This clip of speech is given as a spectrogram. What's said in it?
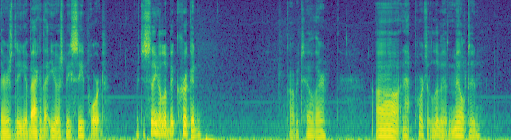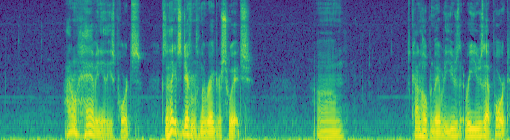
there's the back of that USB-C port, which is sitting a little bit crooked. Probably tell there. Uh, and that port's a little bit melted. I don't have any of these ports because I think it's different from the regular switch. Um, I was kind of hoping to be able to use that, reuse that port,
